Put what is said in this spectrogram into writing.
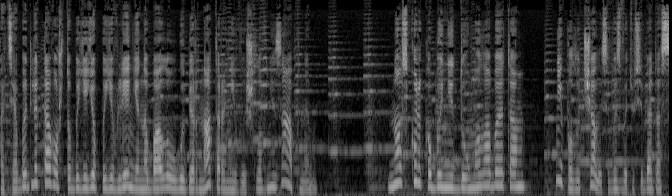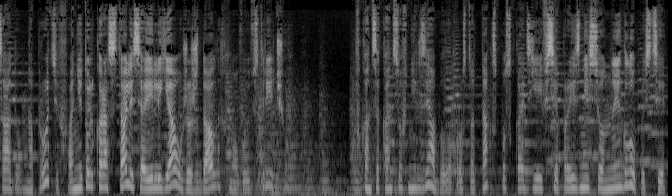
хотя бы для того, чтобы ее появление на балу у губернатора не вышло внезапным. Но сколько бы ни думал об этом, не получалось вызвать у себя досаду. Напротив, они только расстались, а Илья уже ждал их новую встречу. В конце концов, нельзя было просто так спускать ей все произнесенные глупости.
